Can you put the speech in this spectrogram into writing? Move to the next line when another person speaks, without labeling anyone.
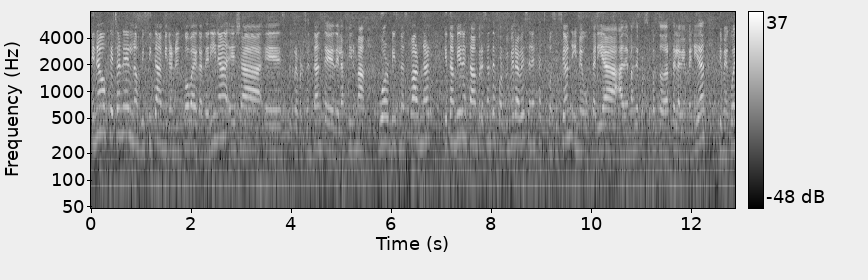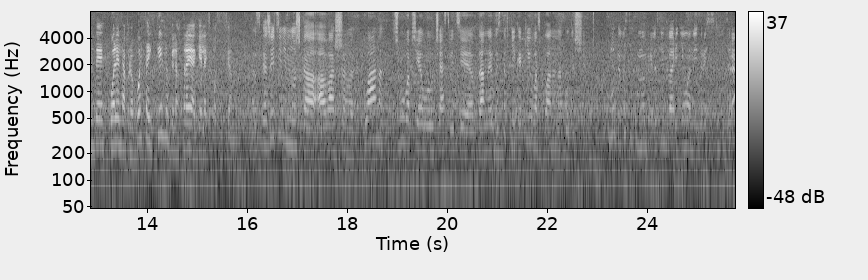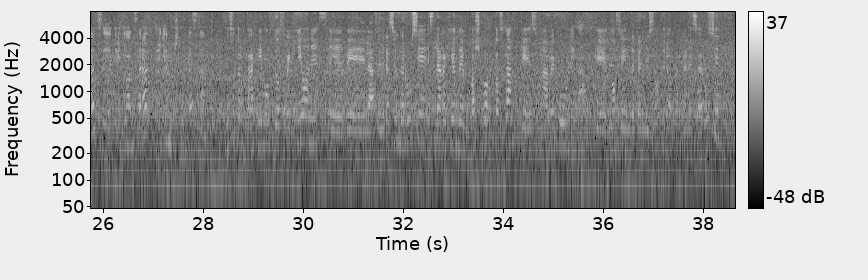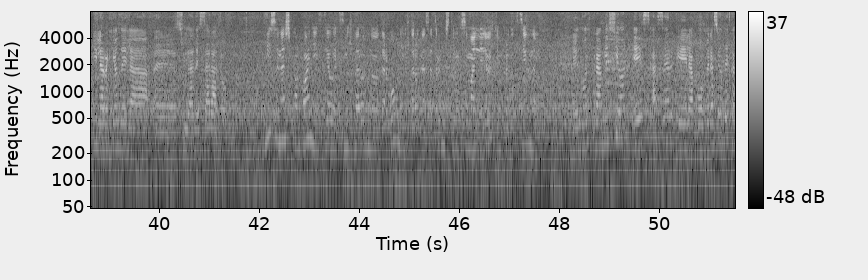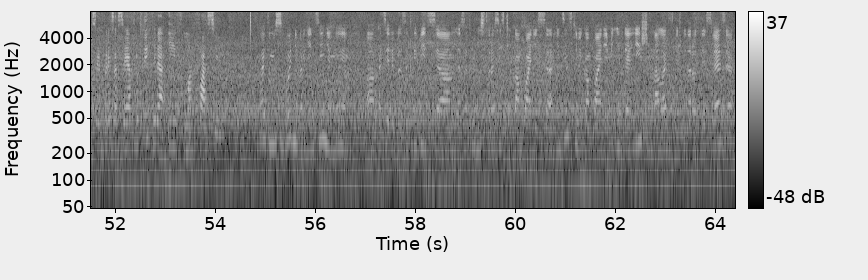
En Auge Channel nos visita Mironenkova Ekaterina, ella es representante de la firma World Business Partner, que también estaban presentes por primera vez en esta exposición y me gustaría, además de por supuesto darte la bienvenida, que me cuentes cuál es la propuesta y qué es lo que los trae aquí a la exposición.
Расскажите немножко о ваших планах, почему вообще вы участвуете в данной выставке и какие у вас планы на будущее?
На эту выставку мы привезли два региона из Российской Федерации. Это регион Саратов и регион Башкортостан.
Nosotros trajimos dos regiones eh, de la Federación de Rusia, es la región de Bashkortostan, que es una república que no se independizó, pero pertenece a Rusia, y la región de la eh, ciudad de Saratov.
Миссия нашей компании сделать международную торговлю, международное сотрудничество максимально легким, продуктивным.
Eh, nuestra misión es hacer que la cooperación de estas empresas sea fructífera y más fácil.
Поэтому сегодня в Аргентине мы а, хотели бы закрепить а, сотрудничество российских компаний с аргентинскими компаниями и в дальнейшем наладить международные связи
